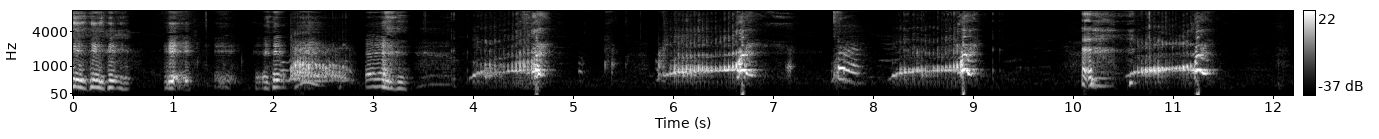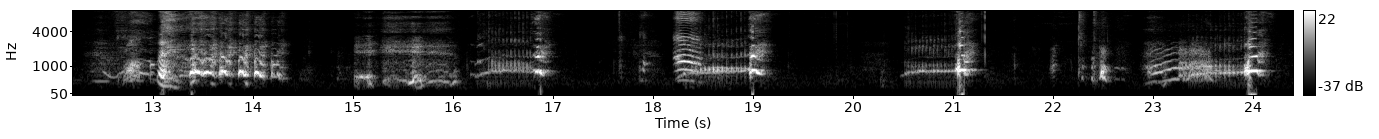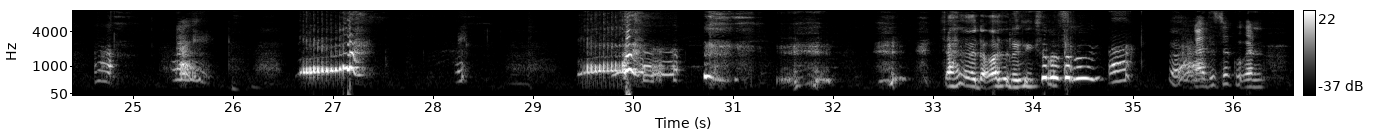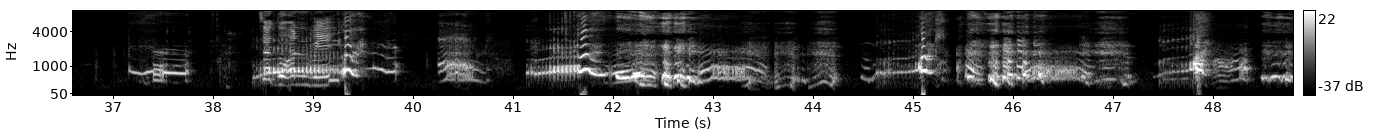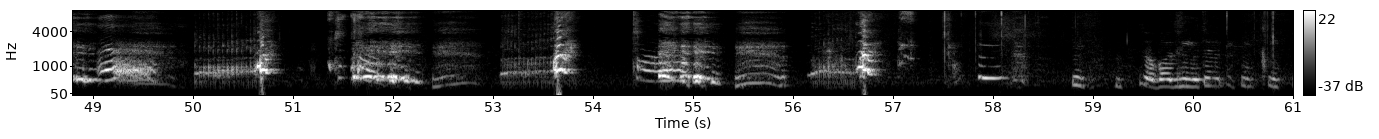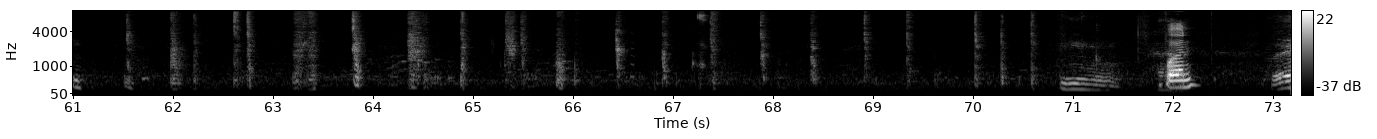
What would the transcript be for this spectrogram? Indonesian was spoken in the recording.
ハハハ。Cah ada apa sedang seru-seru. Ada cakuan. Cakuan be. Coba sing lucu. Fun. Eh?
